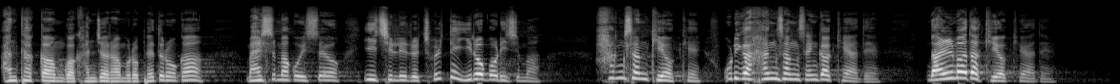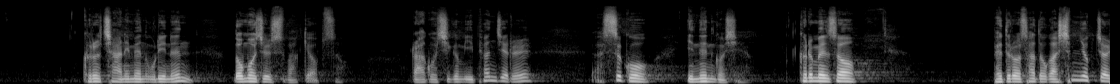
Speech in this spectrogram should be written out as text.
안타까움과 간절함으로 베드로가 말씀하고 있어요. 이 진리를 절대 잃어버리지 마. 항상 기억해. 우리가 항상 생각해야 돼. 날마다 기억해야 돼. 그렇지 않으면 우리는 넘어질 수밖에 없어. 라고 지금 이 편지를 쓰고 있는 것이에요. 그러면서 베드로 사도가 16절,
